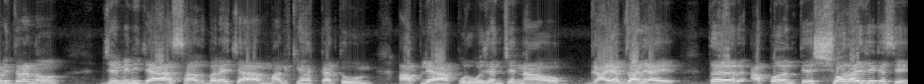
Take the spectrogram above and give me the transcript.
मित्रांनो. जमिनीच्या सातबाऱ्याच्या मालकी हक्कातून आपल्या पूर्वजांचे नाव गायब झाले आहे. तर आपण ते शोधायचे कसे?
